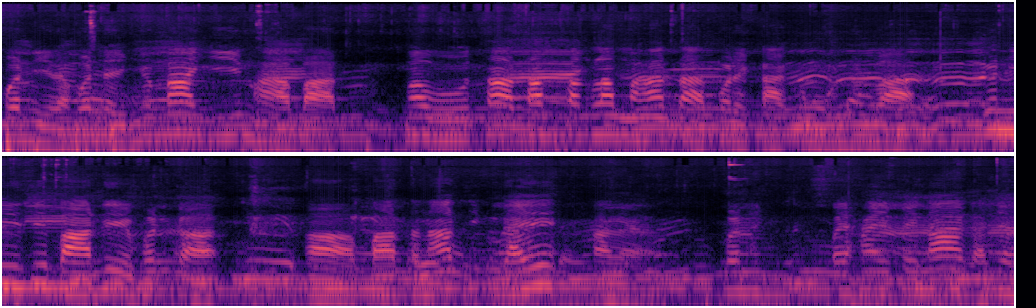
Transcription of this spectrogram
เพิ่นนี่ล่ะเพิ่นได้เงินมาบาทมาอูถ้าทำตั้งลำมหาศาสตร์บริการของบุญเพิ่นว่าเงิน20บาทนี่เพิ่นก็อ่าปรารถนาสิ่งใดอันน่ะเพิ่นไปให้ไปหน้าก็จะ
